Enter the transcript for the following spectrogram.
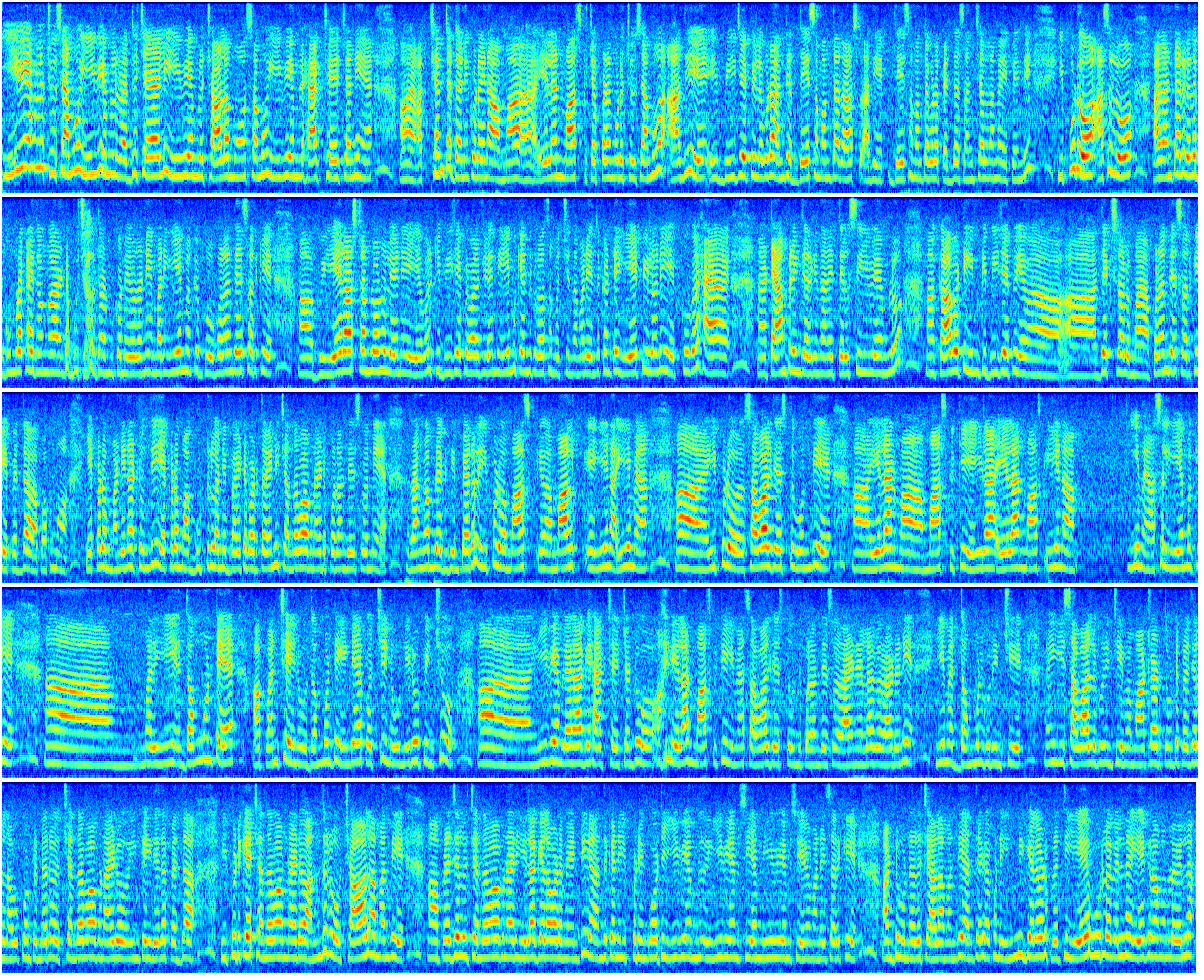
ఈవీఎంలు చూసాము ఈవీఎంలు రద్దు చేయాలి ఈవీఎంలు చాలా మోసము ఈవీఎంలు హ్యాక్ చేయొచ్చని అత్యంత ధనికుడైన మా ఎలన్ మాస్క్ చెప్పడం కూడా చూసాము. అది ఈ బీజేపీలో కూడా అంటే దేశమంతా రాష్ట్ర అది దేశమంతా కూడా పెద్ద సంచలనమే అయిపోయింది. ఇప్పుడు అసలు అది అంటారు కదా గుమ్మడికాయ దొంగ అంటే భుజాలు తడుముకునేవారని మరి ఈమెకి పు- పురంధేశ్వరికి ఏ రాష్ట్రంలోనూ లేని ఎవరికి బీజేపీ వాళ్ళకి లేని ఈమెకి ఎందుకు రోసం వచ్చిందా మరి? ఎందుకంటే ఏపీలోనే ఎక్కువగా హ్యా ట్యాంపరింగ్ జరిగిందని తెలుసు ఈవీఎంలు. కాబట్టి ఈమెకి బీజేపీ అధ్యక్షురాలు మా పురంధేశ్వరికి పెద్ద పాపం ఎక్కడో మండినట్టుంది ఎక్కడో మా గుట్టులన్నీ బయటపడతాయని చంద్రబాబు నాయుడు పురంధేశ్వరిని రంగంలోకి దింపారు. ఇప్పుడు మాస్క్ మాల్ ఈయన ఈమె ఇప్పుడు సవాల్ చేస్తూ ఉంది ఎలాన్ మా మాస్క్కి ఇలా ఎలాన్ మాస్క్ ఈయన ఈమె అసలు ఈమెకి మరి ఈ దమ్ముంటే ఆ పని చేయి నువ్వు దమ్ముంటే ఇండియాకి వచ్చి నువ్వు నిరూపించు ఈవీఎంలు ఎలాగే హ్యాక్ చేయొచ్చు అంటూ ఎలాంటి మాస్క్కి ఈమె సవాల్ చేస్తూ ఉంది. పురంధేశ్వర్ ఆయన ఎలాగ రాడని ఈమె దమ్ముల గురించి ఈ సవాళ్ళ గురించి ఈమె మాట్లాడుతుంటే ప్రజలు నవ్వుకుంటున్నారు. చంద్రబాబు నాయుడు ఇంకా ఇదేదో పెద్ద ఇప్పటికే చంద్రబాబు నాయుడు అందరూ చాలామంది ప్రజలు చంద్రబాబు నాయుడు ఇలా గెలవడం ఏంటి? అందుకని ఇప్పుడు ఇంకోటి EVM EVM CM EVM CM అనేసరికి అంటూ ఉన్నారు చాలామంది. అంతేకాకుండా ఇన్ని గెలవడం ప్రతి ఏ ఊర్లో వెళ్ళినా ఏ గ్రామంలో వెళ్ళినా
